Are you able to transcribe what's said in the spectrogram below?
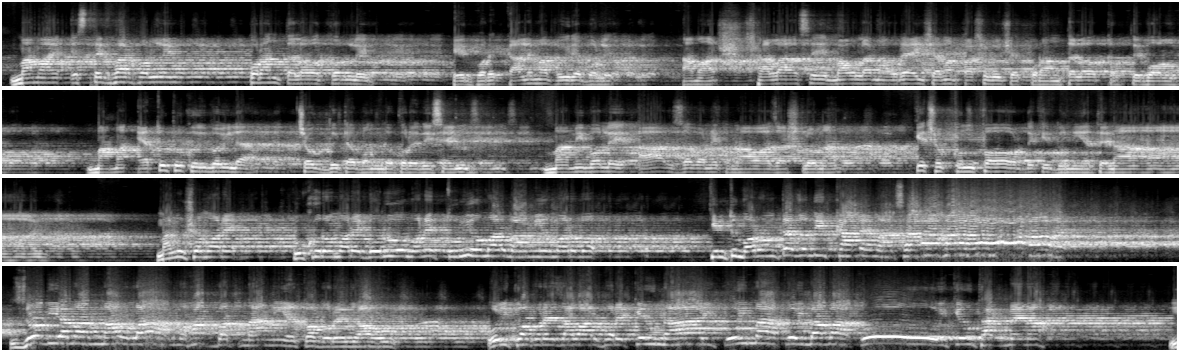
মামায় ইস্তেগফার পড়লেন। কোরআন তেলাওয়াত করলেন এরপরে কালেমা বইরা বলে, আমার শালা আছে, মাওলানা, ওরে আইসা আমার পাশে বসে কোরআন তেলাওয়াত করতে বল। মামা এতটুকুই বইলা চোখ দুইটা বন্ধ করে দিছেন। মামি বলে, আর জবানে কোনো আওয়াজ আসলো না। কিছুক্ষণ পর দেখি দুনিয়াতে নাই। মানুষও মরে, কুকুরও মরে, গরুও মরে, তুমিও মারবা, আমিও মারব। কিন্তু মরণটা যদি কালে মাছা যদি আমার মাওলা মোহাব্বত না নিয়ে কবরে যাও, ওই কবরে যাওয়ার পরে কেউ নাই, কই মা, কই বাবা, কই, কেউ থাকবে না।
